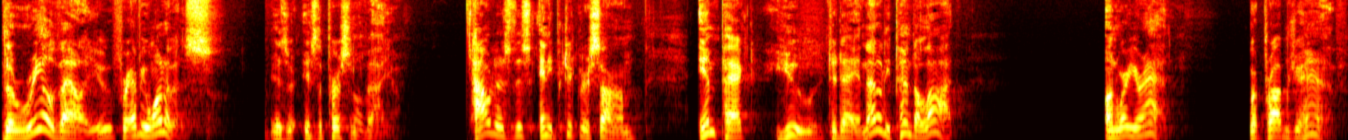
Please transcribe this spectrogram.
The real value for every one of us is, is the personal value. How does this, any particular psalm, impact you today? And that'll depend a lot on where you're at, what problems you have.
